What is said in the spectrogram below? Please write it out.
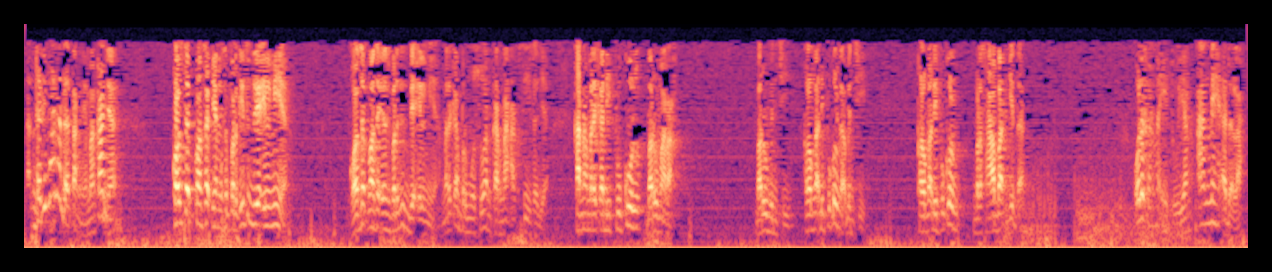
Dari mana datangnya? Makanya konsep-konsep yang seperti itu tidak ilmiah. Konsep-konsep yang seperti itu tidak ilmiah. Mereka bermusuhan karena aksi saja. Karena mereka dipukul baru marah. Baru benci. Kalau nggak dipukul nggak benci. Kalau nggak dipukul bersahabat kita. Oleh karena itu yang aneh adalah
